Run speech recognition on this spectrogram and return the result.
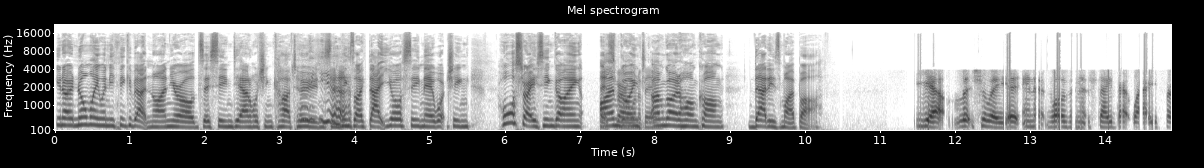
you know, normally when you think about nine year olds, they're sitting down watching cartoons Yeah. and things like that. You're sitting there watching horse racing going, That's I'm going wanna. I'm going to Hong Kong. That is my bath. Yeah, literally, it, and it was, and it stayed that way for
